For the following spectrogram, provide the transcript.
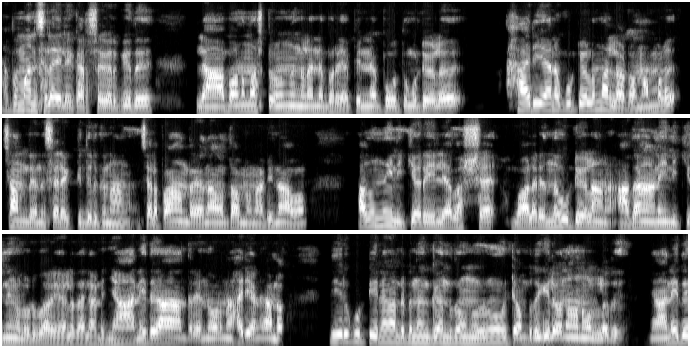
അപ്പം മനസ്സിലായില്ലേ? കർഷകർക്ക് ഇത് ലാഭമാണോ നഷ്ടമാണോ നിങ്ങൾ തന്നെ പറയാം. പിന്നെ പോത്തുംകുട്ടികൾ ഹരിയാന കുട്ടികളൊന്നും അല്ല കേട്ടോ. നമ്മൾ ചന്തയിൽ നിന്ന് സെലക്ട് ചെയ്തെടുക്കുന്നതാണ്. ചിലപ്പോൾ ആന്ധ്രയിൽ നിന്നാവും തമിഴ്നാട്ടിൽ നിന്നാവും അതൊന്നും എനിക്കറിയില്ല. പക്ഷെ വളരുന്ന കുട്ടികളാണ്. അതാണ് എനിക്ക് നിങ്ങളോട് പറയാനുള്ളത്. അല്ലാണ്ട് ഞാനിത് ആന്ധ്രയിൽ നിന്ന് പറഞ്ഞ ഹരിയാന കണ്ടോ? ഈ ഒരു കുട്ടീനെ കണ്ടിട്ട് നിങ്ങൾക്ക് എന്ത് തോന്നുന്നത് നൂറ്റമ്പത് കിലോനാണ് ഉള്ളത്? ഞാനിത്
